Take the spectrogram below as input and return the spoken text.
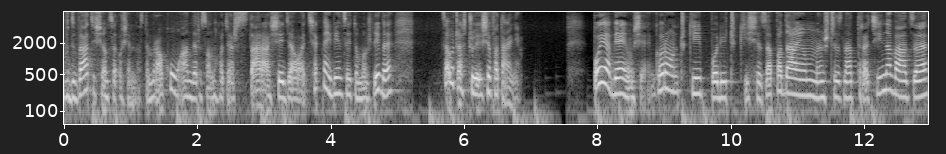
W 2018 roku Anderson, chociaż stara się działać jak najwięcej to możliwe, cały czas czuje się fatalnie. Pojawiają się gorączki, policzki się zapadają, mężczyzna traci na wadze,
